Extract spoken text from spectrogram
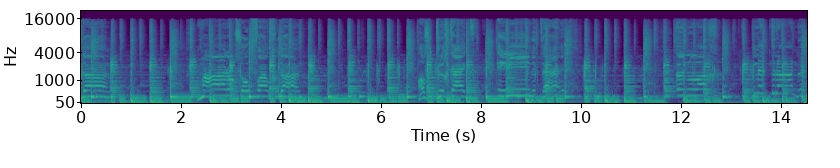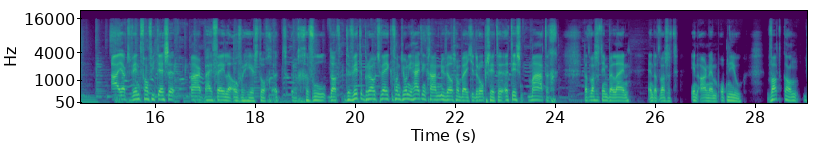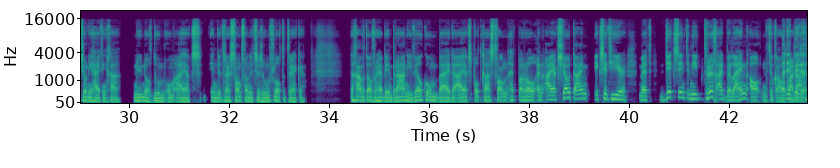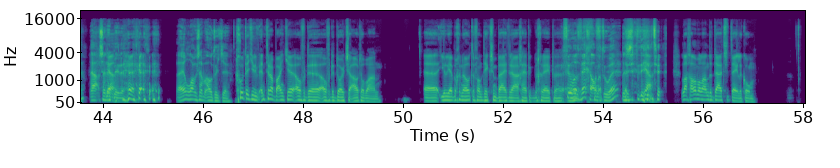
Gedaan, maar ook zo fout gedaan. Als ik terugkijk in de tijd, een lach met tranen. Ajax wint van Vitesse, maar bij velen overheerst toch het gevoel dat de witte broodsweken van Johnny Heitinga nu wel zo'n beetje erop zitten. Het is matig. Dat was het in Berlijn en dat was het in Arnhem opnieuw. Wat kan Johnny Heitinga nu nog doen om Ajax in het restant van dit seizoen vlot te trekken? Daar gaan we het over hebben in Brani. Welkom bij de Ajax-podcast van Het Parool en Ajax Showtime. Ik zit hier met Dick Sintony terug uit Berlijn. Al, natuurlijk al Bij een paar dagen. Ja, zijn dit binnen. Een heel langzaam autootje. Goed dat jullie een trabantje over de, over de Deutsche Autobahn. Eh, jullie hebben genoten van Dick's bijdrage, heb ik begrepen. Ik viel Eh, wat weg af en toe, hè? Dus, Ja. Lag allemaal aan de Duitse Telecom.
